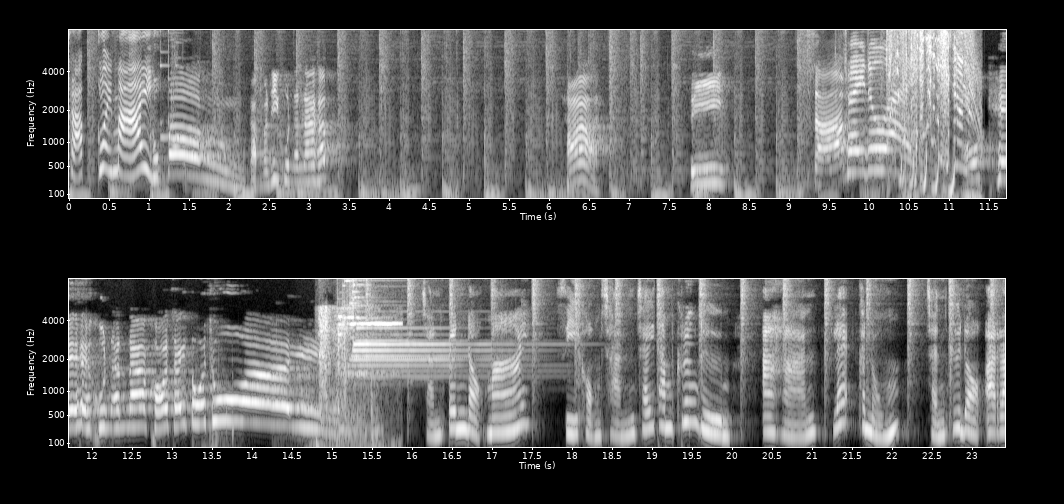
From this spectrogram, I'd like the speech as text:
ครับ กล้วยไม้ ถูกต้อง กลับมาที่คุณอันนาครับห้าสี่สามช่วยด้วย โอเค คุณอันนาขอใช้ตัวช่วย ฉันเป็นดอกไม้ สีของฉันใช้ทำเครื่องดื่ม อาหารและขนม ฉันคือดอกอะไร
